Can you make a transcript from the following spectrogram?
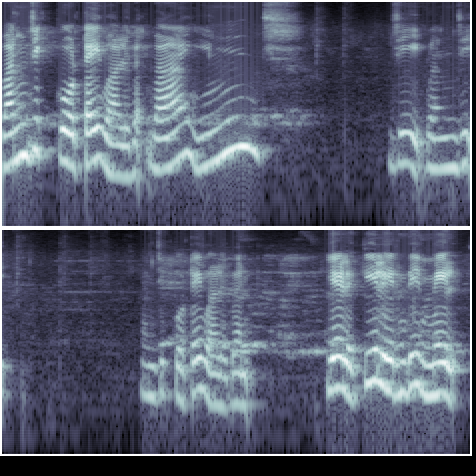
வஞ்சிக்கோட்டை வாலிபன். வ இஞ்சி வஞ்சி. வஞ்சிக்கோட்டை வாலிபன். ஏழு. கீழிருந்து மேல்.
